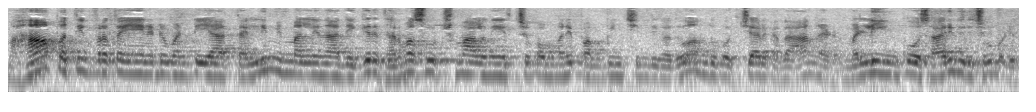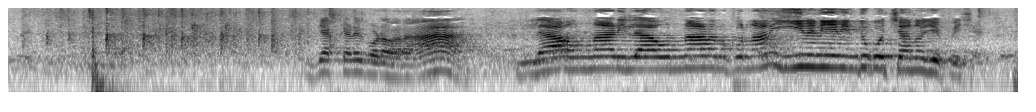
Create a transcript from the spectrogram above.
మహాపతివ్రత అయినటువంటి ఆ తల్లి మిమ్మల్ని నా దగ్గర ధర్మ సూక్ష్మాలు నేర్చుకోమని పంపించింది కదూ అందుకు వచ్చారు కదా అన్నాడు. మళ్ళీ ఇంకోసారి విరుచుకుపడిపోయాడు. ఇది ఎక్కడ గొడవరా? ఇలా ఉన్నాడు ఇలా ఉన్నాడు అనుకున్నాను ఈయన నేను ఎందుకు వచ్చానో చెప్పేశాడు.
